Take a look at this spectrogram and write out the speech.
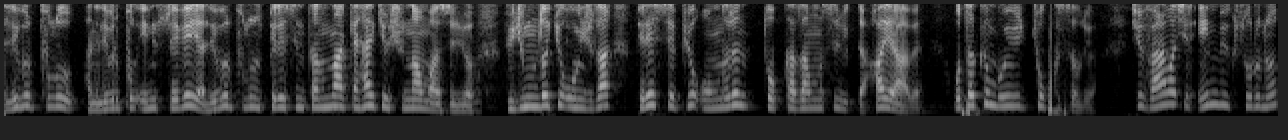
Liverpool'u hani Liverpool en üst seviye ya Liverpool'un presini tanımlarken herkes şundan bahsediyor. Hücumdaki oyuncular pres yapıyor onların top kazanması birlikte. Hayır abi. O takım boyu çok kısalıyor. Şimdi Fenerbahçe'nin en büyük sorunu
